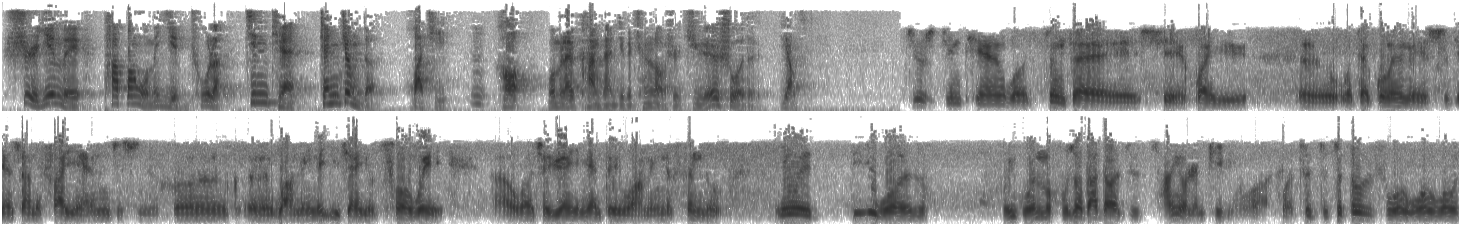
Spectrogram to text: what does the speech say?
是因为他帮我们引出了今天真正的话题。嗯好，我们来看看这个陈老师矍铄的样子。就是今天我正在写关于呃我在郭美美事件上的发言，就是和呃网民的意见有错位啊、我就愿意面对网民的愤怒，因为第一我回国那么胡说八道，就常有人批评我，我这这这都是我我我，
